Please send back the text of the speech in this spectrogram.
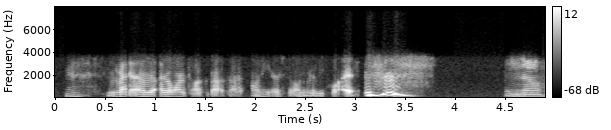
I don't want to talk about that on here, so I'm going to be quiet. No.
